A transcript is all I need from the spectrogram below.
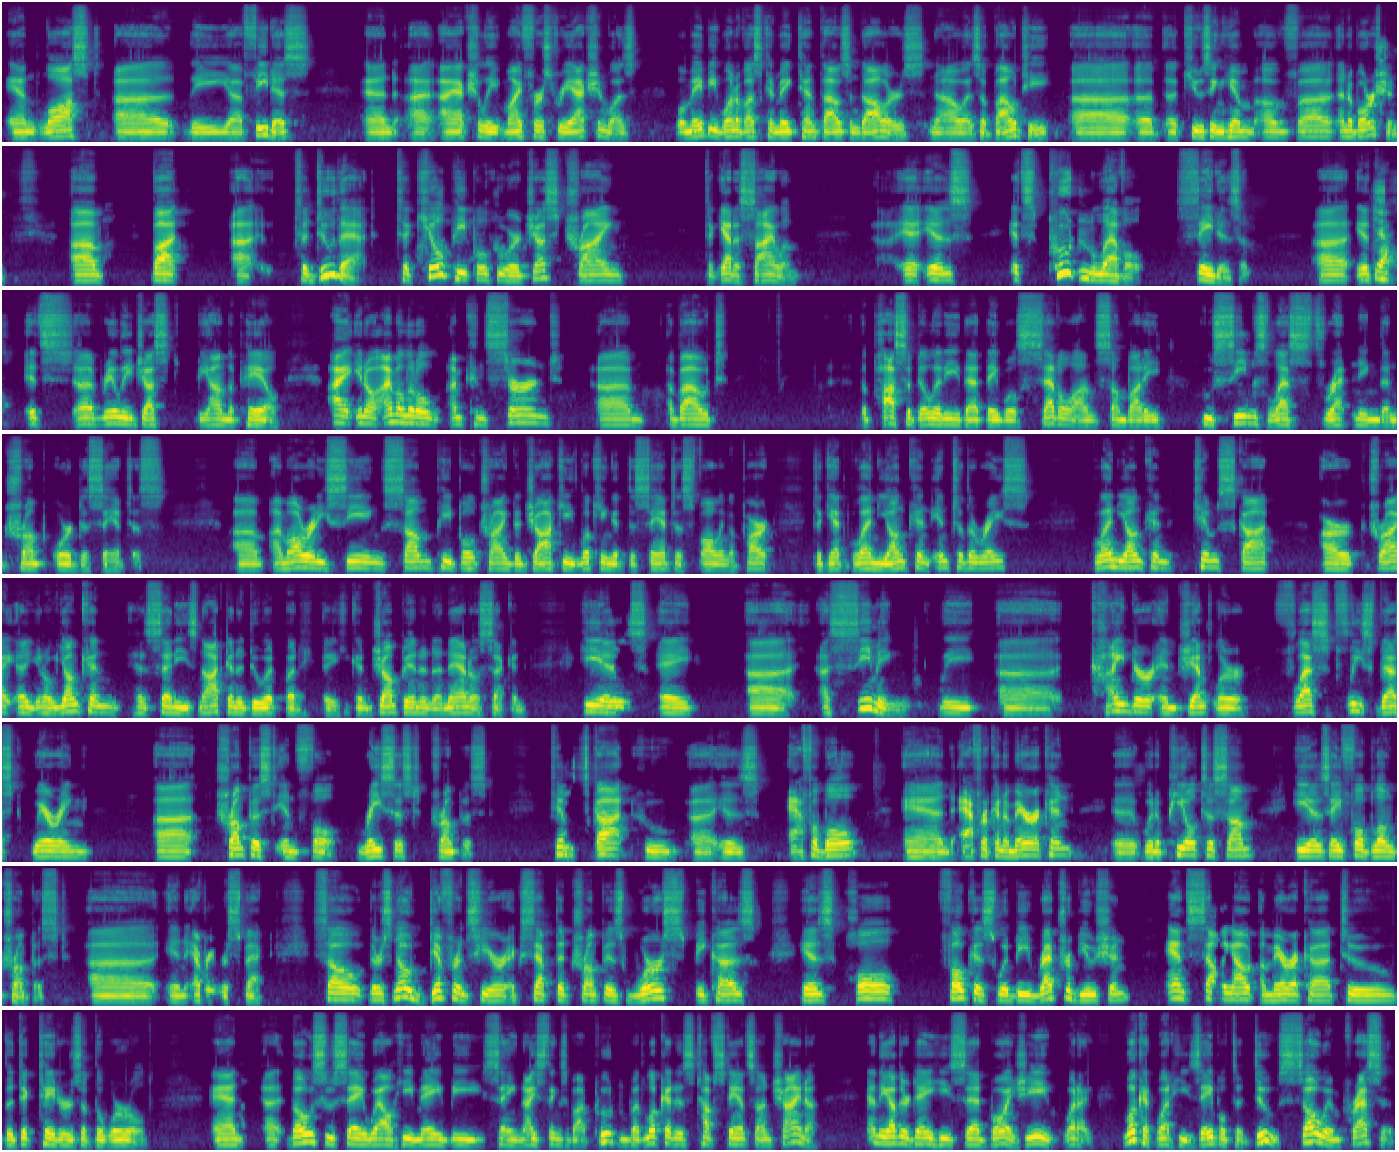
and lost uh, the uh, fetus. And I, I, actually, my first reaction was, well, maybe one of us can make ten thousand dollars now as a bounty, uh, uh, accusing him of uh, an abortion. Um, but to do that to kill people who are just trying to get asylum uh, is it's Putin level sadism. Uh, it's yeah. it's uh, really just beyond the pale. I you know I'm a little I'm concerned um, about the possibility that they will settle on somebody who seems less threatening than Trump or DeSantis. Um, I'm already seeing some people trying to jockey, looking at DeSantis falling apart to get Glenn Youngkin into the race. Glenn Youngkin, Tim Scott are try. Uh, you know, Youngkin has said he's not going to do it, but he can jump in in a nanosecond. He is a uh, a seemingly uh, kinder and gentler, fleece, fleece vest wearing uh, Trumpist in full racist Trumpist. Tim Scott, who uh, is affable and African American, uh, would appeal to some. He is a full blown Trumpist uh, in every respect. So there's no difference here except that Trump is worse because his whole focus would be retribution and selling out America to the dictators of the world. And uh, those who say, well, he may be saying nice things about Putin, but look at his tough stance on China. And the other day he said, boy, gee, what a look at what he's able to do. So impressive.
